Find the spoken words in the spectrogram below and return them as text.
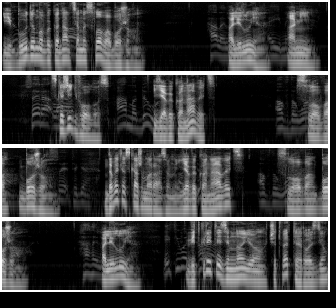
і будемо виконавцями Слова Божого. Алілуя. Амінь. Скажіть вголос, я виконавець Слова Божого. Давайте скажемо разом: я виконавець Слова Божого. Алілуя. Відкрийте зі мною четвертий розділ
